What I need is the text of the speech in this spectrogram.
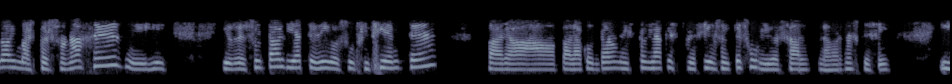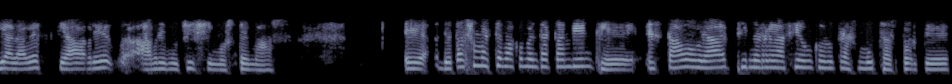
no hay más personajes ni, y resulta, ya te digo, suficiente para, para contar una historia que es preciosa y que es universal, la verdad es que sí. Y a la vez que abre, abre muchísimos temas. Eh, de todas formas, te voy a comentar también que esta obra tiene relación con otras muchas, porque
